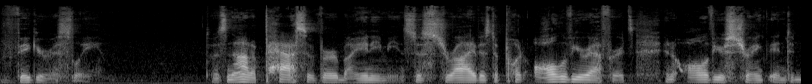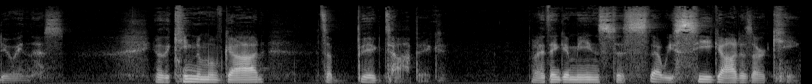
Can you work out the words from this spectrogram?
vigorously. So it's not a passive verb by any means. To strive is to put all of your efforts and all of your strength into doing this. You know, the kingdom of God, it's a big topic. But I think it means to, that we see God as our king,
